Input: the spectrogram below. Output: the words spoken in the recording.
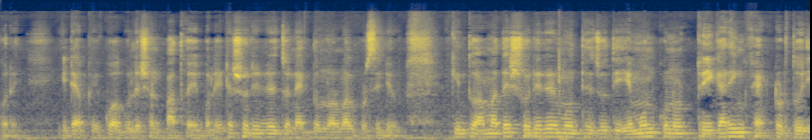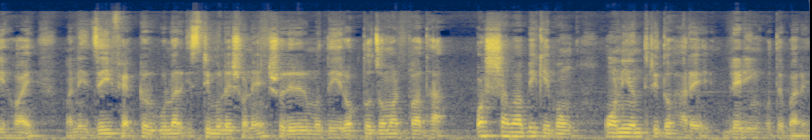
করে। এটাকে কোয়াগুলেশন পাথওয়ে বলে। এটা শরীরের জন্য একদম নর্মাল প্রসিডিউর কিন্তু আমাদের শরীরের মধ্যে যদি এমন কোনো ট্রিগারিং ফ্যাক্টর তৈরি হয় মানে যেই ফ্যাক্টরগুলোর স্টিমুলেশনে শরীরের মধ্যে এই রক্ত জমাট বাঁধা অস্বাভাবিক এবং অনিয়ন্ত্রিত হারে ব্লিডিং হতে পারে।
